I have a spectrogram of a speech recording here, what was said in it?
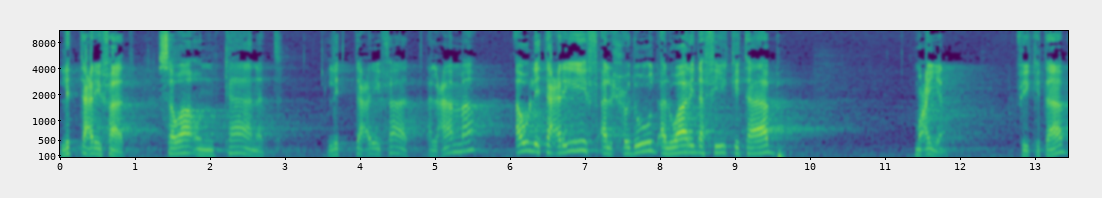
للتعريفات سواء كانت للتعريفات العامة أو لتعريف الحدود الواردة في كتاب معين. في كتاب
